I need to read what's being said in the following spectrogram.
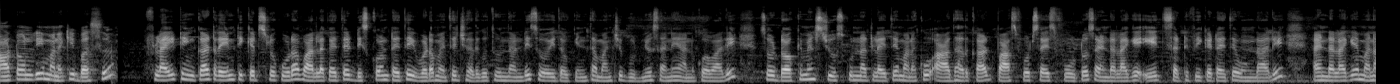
నాట్ ఓన్లీ మనకి బస్సు ఫ్లైట్ ఇంకా ట్రైన్ టికెట్స్లో కూడా వాళ్ళకైతే డిస్కౌంట్ అయితే ఇవ్వడం అయితే జరుగుతుందండి. సో ఇది ఒక ఇంత మంచి గుడ్ న్యూస్ అని అనుకోవాలి. సో డాక్యుమెంట్స్ చూసుకున్నట్లయితే మనకు Aadhaar card passport size photos and అలాగే ఏజ్ సర్టిఫికేట్ అయితే ఉండాలి. అండ్ అలాగే మన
